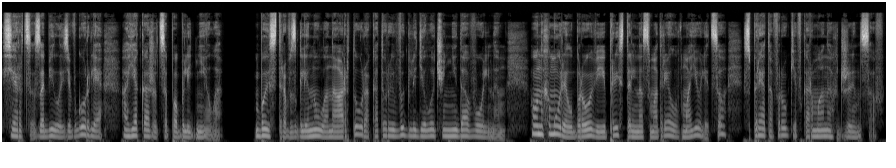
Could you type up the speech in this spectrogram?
Сердце забилось в горле, а я, кажется, побледнела. Быстро взглянула на Артура, который выглядел очень недовольным. Он хмурил брови и пристально смотрел в моё лицо, спрятав руки в карманах джинсов.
